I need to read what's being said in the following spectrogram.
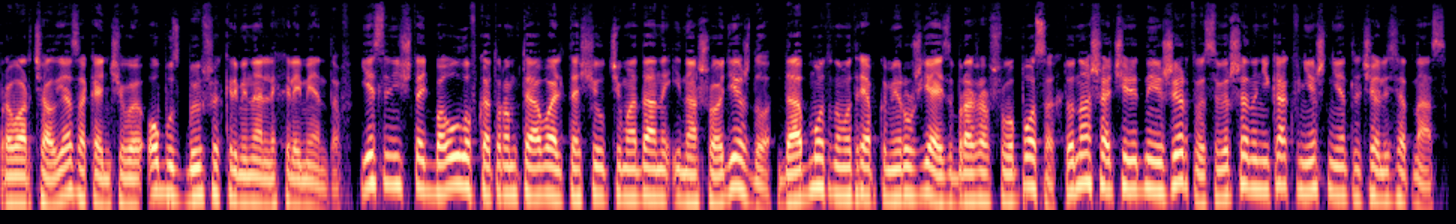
проворчал я, заканчивая обыск бывших криминальных элементов. Если не считать баула, в котором Теоваль тащил чемоданы и нашу одежду, до обмотанного тряпками ружья, изображавшего посох, то наши очередные жертвы совершенно никак внешне не отличались от нас.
